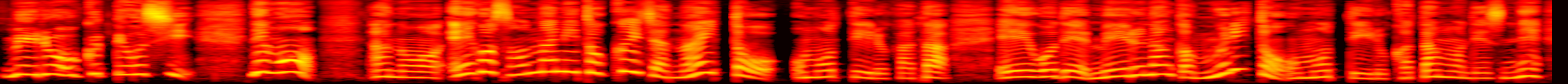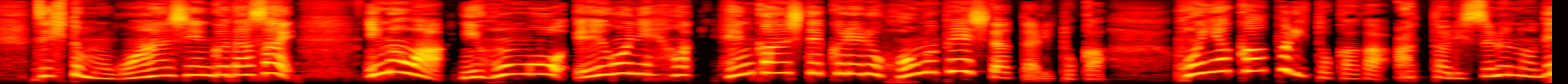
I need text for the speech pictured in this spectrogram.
メールを送ってほしい。でも、あの、英語そんなに得意じゃないと思っている方、英語でメールなんか無理と思っている方もですね、ぜひとももご安心ください。今は日本語を英語に変換してくれるホームページだったりとか、翻訳アプリとかがあったりするので、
